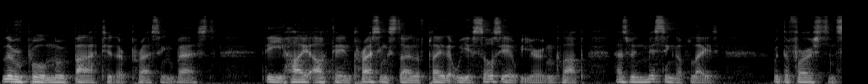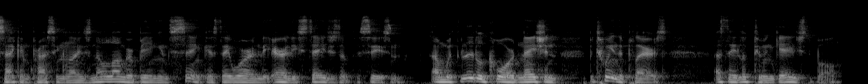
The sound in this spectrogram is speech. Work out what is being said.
Liverpool moved back to their pressing best. The high octane pressing style of play that we associate with Jurgen Klopp has been missing of late, with the first and second pressing lines no longer being in sync as they were in the early stages of the season, and with little coordination between the players as they looked to engage the ball.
